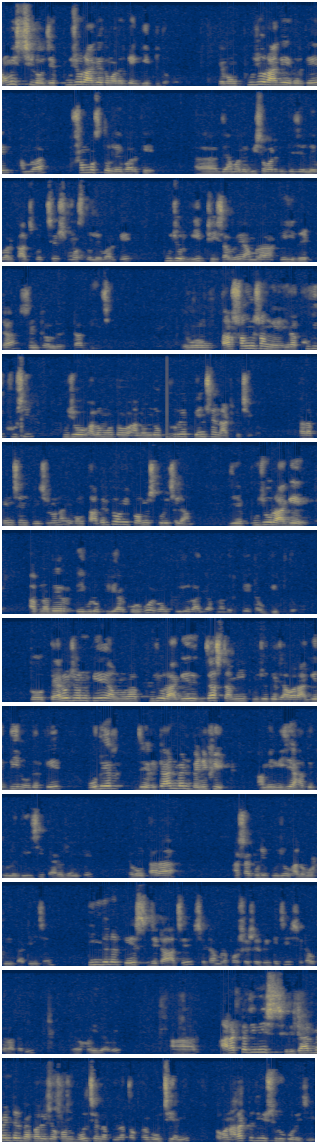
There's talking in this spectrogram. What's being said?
প্রমিস ছিল যে পুজোর আগে তোমাদেরকে গিফট দেবো। এবং পুজোর আগে এদেরকে আমরা সমস্ত লেবারকে যে আমাদের বিশ্বভারতীতে যে লেবার কাজ করছে, সমস্ত লেবারকে পুজোর গিফট হিসাবে আমরা এই রেটটা সেন্ট্রাল রেটটা দিয়েছি। এবং তার সঙ্গে সঙ্গে এরা খুবই খুশি। পুজো ভালো মতো, আনন্দ ধরে পেনশন আটকে ছিল। তারা পেনশন পেয়েছিল না এবং তাদেরকেও আমি প্রমিস করেছিলাম যে পুজোর আগে আপনাদের এইগুলো ক্লিয়ার করব এবং পুজোর আগে আপনাদেরকে এটাও গিফট দেবো। তো তেরো জনকে আমরা পুজোর আগে জাস্ট আমি পুজোতে যাওয়ার আগের দিন ওদেরকে, ওদের যে রিটায়ারমেন্ট বেনিফিট আমি নিজে হাতে তুলে দিয়েছি তেরো জনকে এবং তারা আশা করি পুজো ভালো মতোই কাটিয়েছেন। তিনজনের কেস যেটা আছে সেটা আমরা প্রসেসে রেখেছি, সেটাও তাড়াতাড়ি হয়ে যাবে। আর আর একটা জিনিস রিটায়ারমেন্টের ব্যাপারে যখন বলছেন আপনারা, তখন বলছি আমি, তখন আর একটা জিনিস শুরু করেছি।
